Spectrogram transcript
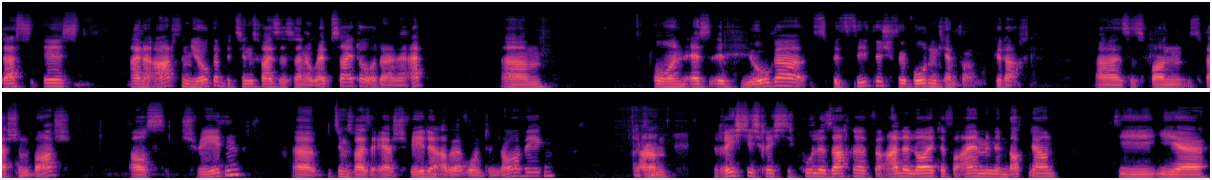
Das ist eine Art von Yoga, beziehungsweise es ist eine Webseite oder eine App. Ähm, und es ist Yoga spezifisch für Bodenkämpfer gedacht. Äh, es ist von Sebastian Bosch aus Schweden, äh, beziehungsweise er ist Schwede, aber er wohnt in Norwegen. Okay. Ähm, richtig, richtig coole Sache für alle Leute, vor allem in den Lockdown, die ihr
